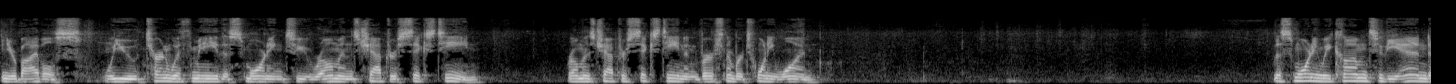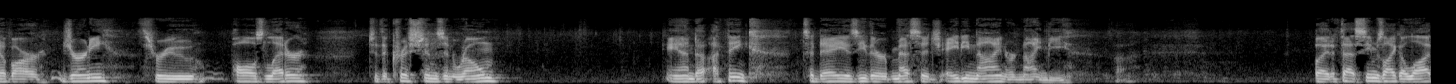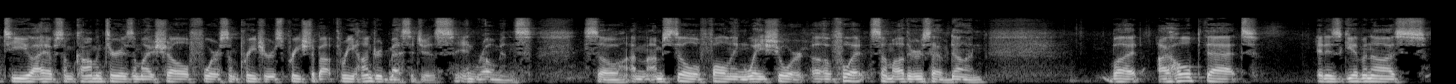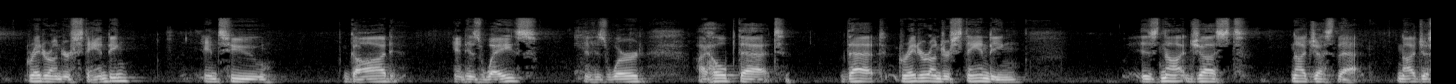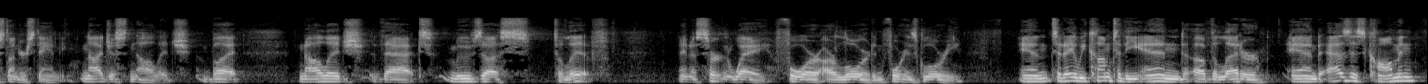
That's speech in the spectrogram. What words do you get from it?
In your Bibles, will you turn with me this morning to Romans chapter 16? Romans chapter 16 and verse number 21. This morning we come to the end of our journey through Paul's letter to the Christians in Rome. And I think today is either message 89 or 90. But if that seems like a lot to you, I have some commentaries on my shelf where some preachers preached about 300 messages in Romans. So I'm, I'm still falling way short of what some others have done. But I hope that it has given us greater understanding into God and His ways and His Word. I hope that that greater understanding is not just not just that not just understanding, not just knowledge, but knowledge that moves us to live in a certain way for our Lord and for His glory. And today we come to the end of the letter, and as is common,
